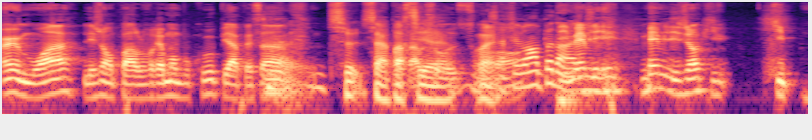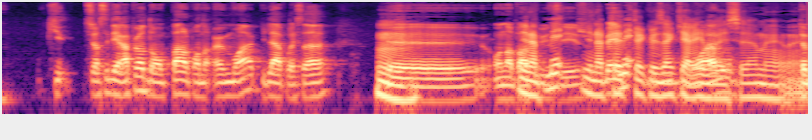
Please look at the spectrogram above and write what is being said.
un mois, les gens parlent vraiment beaucoup, puis après ça, ouais, ça a parti. Euh, ouais. Ça fait vraiment pas dans la même les, même les gens qui qui qui genre c'est des rappeurs dont on parle pendant un mois, puis là après ça, hmm. euh, on en parle plus. Mais, il y en a peut-être quelques-uns qui arrivent ouais, à réussir, mais ouais. de,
